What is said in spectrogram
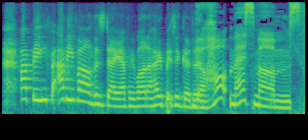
happy Happy Father's Day, everyone. I hope it's a good one. The. Hot Mess Mums.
